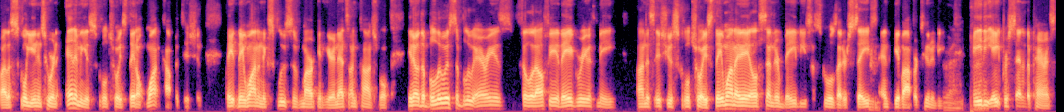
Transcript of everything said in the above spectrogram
by the school unions who are an enemy of school choice. They don't want competition competition. They, they want an exclusive market here, and that's unconscionable. You know, the bluest of blue areas, Philadelphia, they agree with me on this issue of school choice. They want to be able to send their babies to schools that are safe and give opportunity. Eighty-eight percent of the parents,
